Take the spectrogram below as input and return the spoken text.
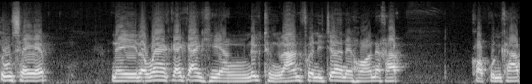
ตู้เซฟ ในละแวกใกล้ๆเคียงนึกถึงร้านเฟอร์นิเจอร์ในฮอร์นะครับ ขอบคุณครับ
